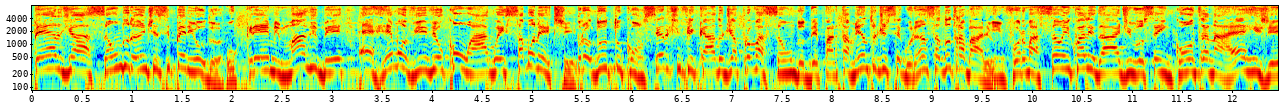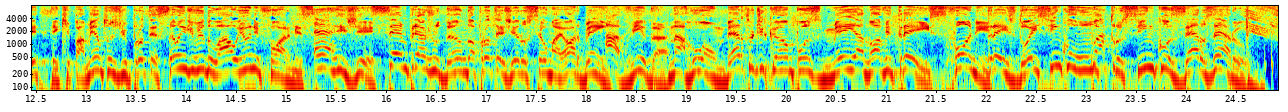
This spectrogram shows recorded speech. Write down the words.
perde a ação durante esse período. O creme Mave B é removível com água e sabonete. Produto com certificado de aprovação do Departamento de Segurança do Trabalho. Informação e qualidade você encontra na RG, equipamentos de proteção individual e uniformes. RG, sempre ajudando a proteger o seu maior bem, a vida. Na rua Humberto de Campos, 693. Fone 3251 4500.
